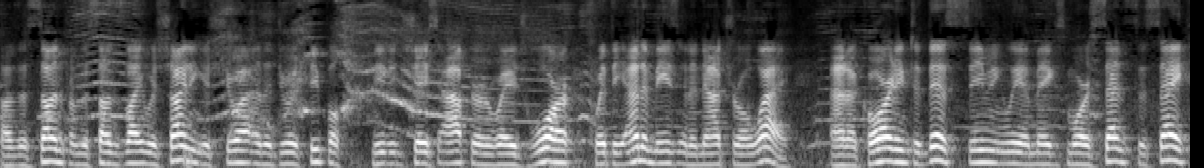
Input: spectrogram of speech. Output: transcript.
of the sun from the sun's light was shining, Yeshua and the Jewish people needed to chase after and wage war with the enemies in a natural way. And according to this, seemingly it makes more sense to say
